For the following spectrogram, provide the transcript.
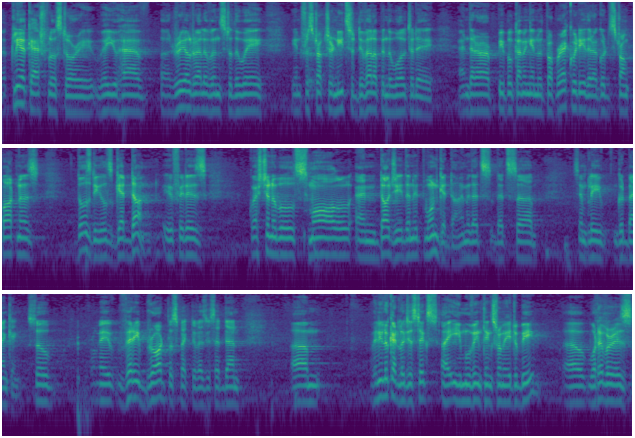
a clear cash flow story, where you have real relevance to the way infrastructure needs to develop in the world today, and there are people coming in with proper equity, there are good, strong partners, those deals get done. If it is questionable, small, and dodgy, then it won't get done. I mean, that's, that's uh, simply good banking. So, from a very broad perspective, as you said, Dan, um, when you look at logistics, i.e., moving things from A to B, uh, whatever is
